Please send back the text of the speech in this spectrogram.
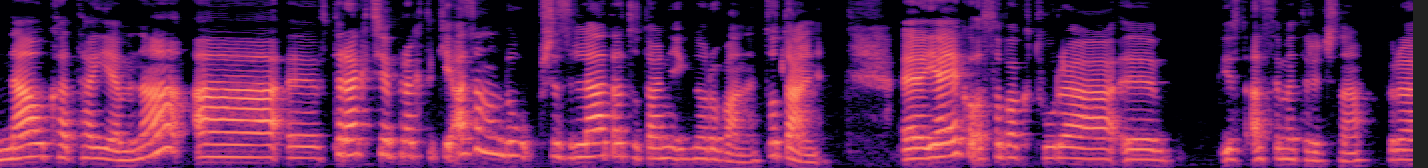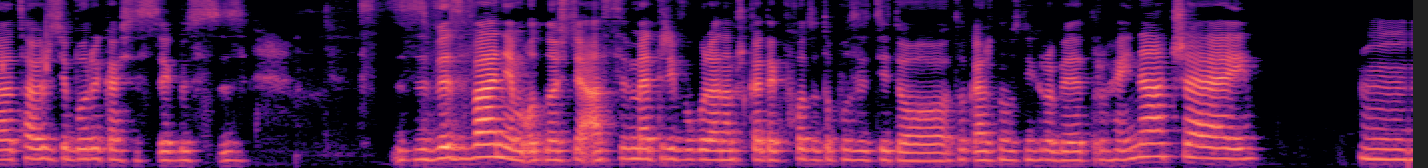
nauka tajemna, a y, w trakcie praktyki asan on był przez lata totalnie ignorowany. Totalnie. E, ja jako osoba, która y, jest asymetryczna, która całe życie boryka się z, jakby z, z wyzwaniem odnośnie asymetrii w ogóle, na przykład jak wchodzę do pozycji, to, to każdą z nich robię trochę inaczej. Mm,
